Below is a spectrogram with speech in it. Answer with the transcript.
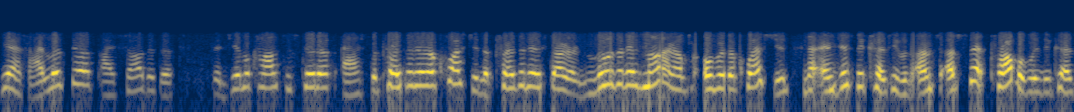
Yes, I looked up. I saw that the the Jim Acosta stood up, asked the president a question. The president started losing his mind over the question, and just because he was upset, probably because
